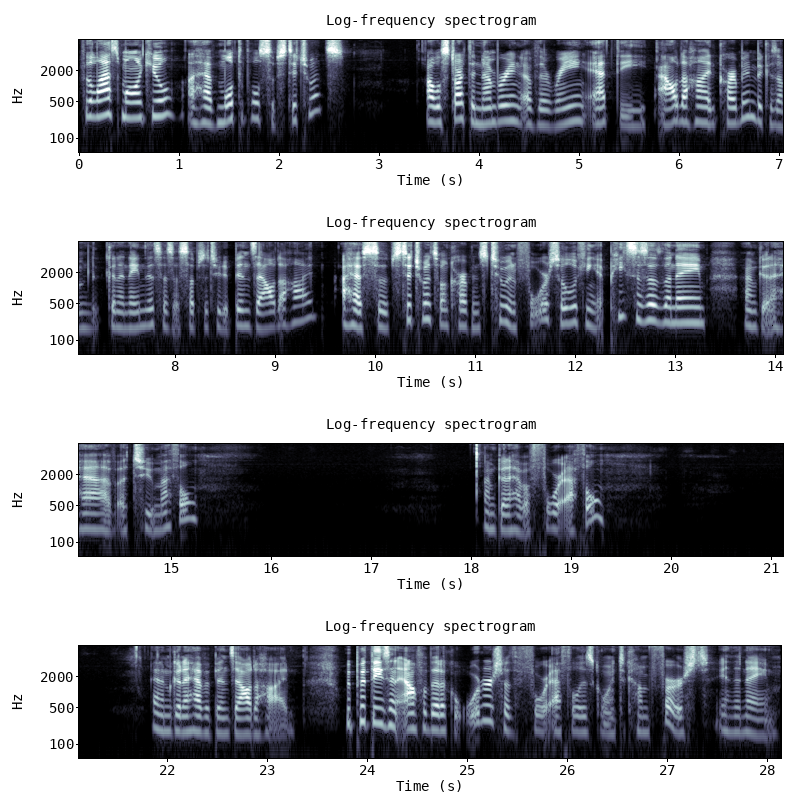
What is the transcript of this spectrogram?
For the last molecule, I have multiple substituents. I will start the numbering of the ring at the aldehyde carbon because I'm going to name this as a substituted benzaldehyde. I have substituents on carbons 2 and 4, so looking at pieces of the name, I'm going to have a 2-methyl. I'm going to have a 4-ethyl and I'm going to have a benzaldehyde. We put these in alphabetical order, so the 4-ethyl is going to come first in the name.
